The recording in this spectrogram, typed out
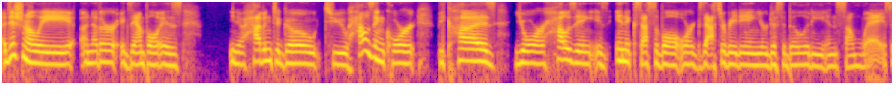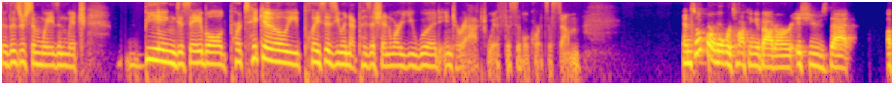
Additionally, another example is you know having to go to housing court because your housing is inaccessible or exacerbating your disability in some way so those are some ways in which being disabled particularly places you in a position where you would interact with the civil court system. And so far, what we're talking about are issues that a,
